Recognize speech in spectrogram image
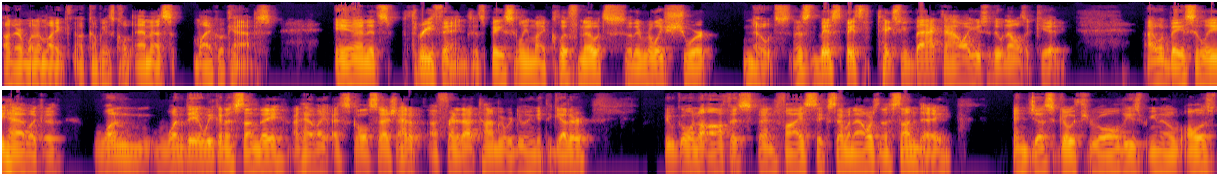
under one of my uh, companies called MS Microcaps. And it's three things. It's basically my cliff notes. So they're really short notes. This basically takes me back to how I used to do when I was a kid. I would basically have like a one one day a week on a Sunday. I'd have like a skull session. I had a, a friend at that time. We were doing it together. We would go into office, spend five, six, seven hours on a Sunday, and just go through all these, you know, all this,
